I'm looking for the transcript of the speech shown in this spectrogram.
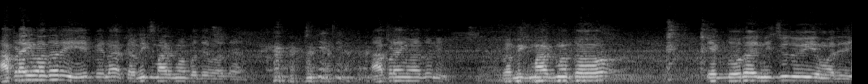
આપણા એ વાંધો નહીં, એ પેલા ક્રમિક માર્ગમાં બધે વાંધા. આપણા વાંધો નહીં. ક્રમિક માર્ગમાં તો એક દોરા નીચું જોઈએ અમારી?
